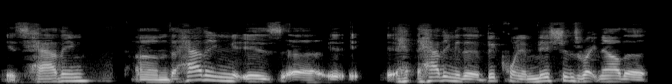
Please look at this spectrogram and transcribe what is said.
its halving. Um, the halving is uh, it, it, having the Bitcoin emissions right now. The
